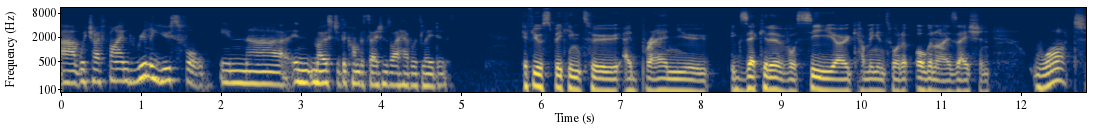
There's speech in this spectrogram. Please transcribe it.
uh, which I find really useful in uh, in most of the conversations I have with leaders. If you're speaking to a brand new executive or CEO coming into an organization, what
